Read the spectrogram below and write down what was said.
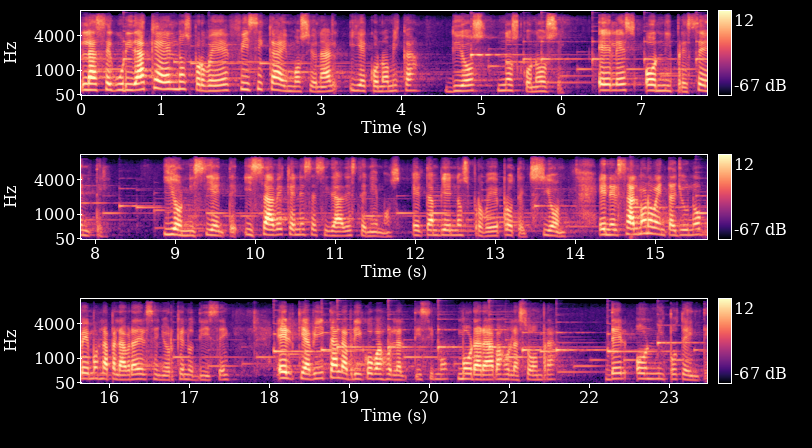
La seguridad que Él nos provee física, emocional y económica, Dios nos conoce. Él es omnipresente y omnisciente y sabe qué necesidades tenemos. Él también nos provee protección. En el Salmo 91 vemos la palabra del Señor que nos dice, el que habita al abrigo bajo el Altísimo morará bajo la sombra del Omnipotente.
